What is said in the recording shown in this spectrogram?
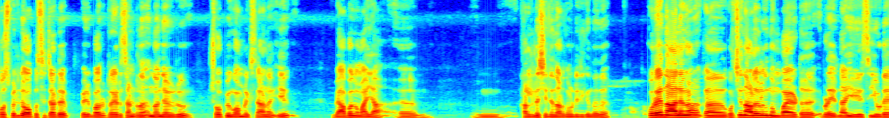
ഹോസ്പിറ്റലിന്റെ ഓപ്പോസിറ്റായിട്ട് പെരുമ്പാവൂർ ട്രേഡ് സെന്റർ എന്ന് പറഞ്ഞ ഒരു ഷോപ്പിംഗ് കോംപ്ലക്സിലാണ് ഈ വ്യാപകമായ കള്ളന്റെ ശല്യം നടന്നുകൊണ്ടിരിക്കുന്നത്. കുറേ നാളുകൾ കുറച്ച് നാളുകൾക്ക് മുമ്പായിട്ട് ഇവിടെ ഇരുന്ന എ സിയുടെ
